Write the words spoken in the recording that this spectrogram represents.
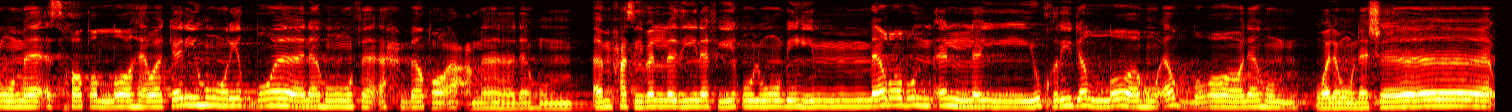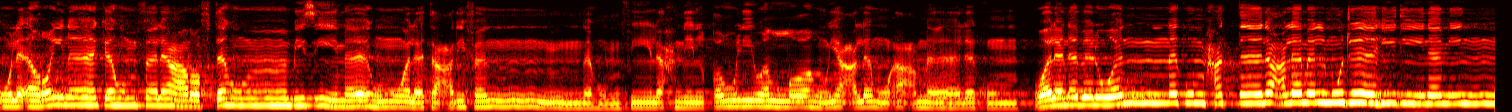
ما أسخط الله وكرهوا رضوانه فأحبط أعمالهم. أم حسب الذين في قلوبهم مرض أن لن يخرج الله أضغانهم؟ ولو نشاء لأريناكهم فلعرفتهم بسيماهم ولتعرفنهم في لحن القول والله يعلم أعمالكم. ولنبلونكم حتى نعلم المجاهدين منكم.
